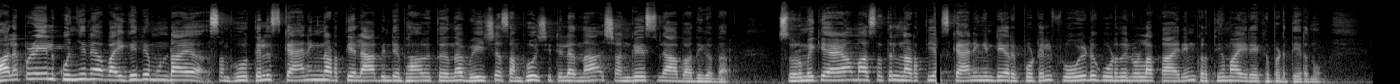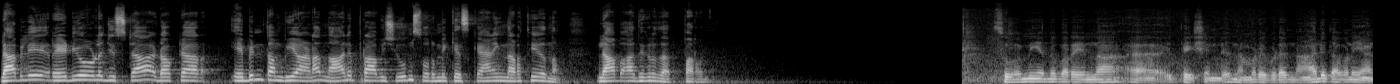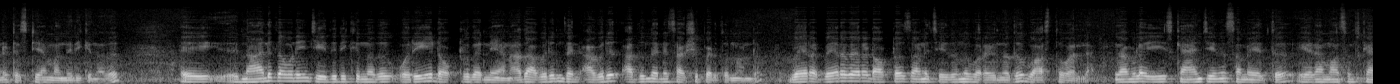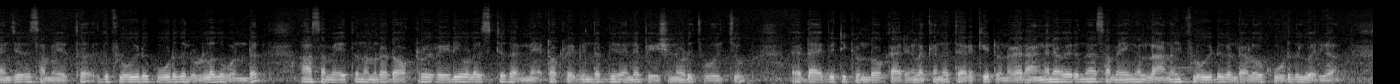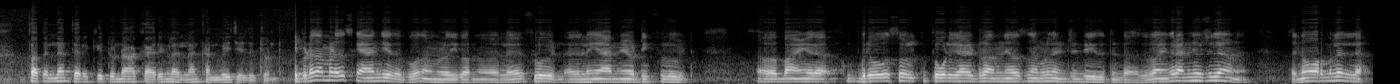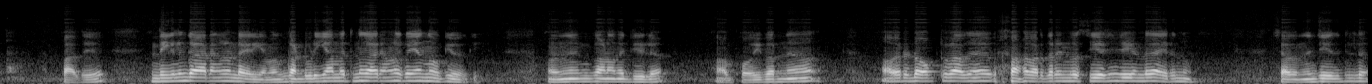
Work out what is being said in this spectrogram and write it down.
ആലപ്പുഴയിൽ കുഞ്ഞിന് വൈകല്യമുണ്ടായ സംഭവത്തിൽ സ്കാനിംഗ് നടത്തിയ ലാബിന്റെ ഭാഗത്തു നിന്ന് വീഴ്ച സംഭവിച്ചിട്ടില്ലെന്ന ശങ്കേസ് ലാബ് അധികൃതർ. സുറുമിക്ക് ഏഴാം മാസത്തിൽ നടത്തിയ സ്കാനിങ്ങിന്റെ റിപ്പോർട്ടിൽ ഫ്ലൂയിഡ് കൂടുതലുള്ള കാര്യം കൃത്യമായി രേഖപ്പെടുത്തിയിരുന്നു. ലാബിലെ റേഡിയോളജിസ്റ്റ് ഡോക്ടർ എബിൻ തമ്പിയാണ് നാല് പ്രാവശ്യവും സുറുമിക്ക് സ്കാനിംഗ് നടത്തിയതെന്നും ലാബ് അധികൃതർ പറഞ്ഞു. സുമി എന്ന് പറയുന്ന പേഷ്യന്റ് നമ്മുടെ ഇവിടെ നാല് തവണയാണ് ടെസ്റ്റ് ചെയ്യാൻ വന്നിരിക്കുന്നത്. നാല് തവണയും ചെയ്തിരിക്കുന്നത് ഒരേ ഡോക്ടർ തന്നെയാണ്. അത് അവരും തന്നെ അവർ അതും തന്നെ സാക്ഷ്യപ്പെടുത്തുന്നുണ്ട്. വേറെ വേറെ വേറെ ഡോക്ടേഴ്സാണ് ചെയ്തതെന്ന് പറയുന്നത് വാസ്തവമല്ല നമ്മൾ ഈ സ്കാൻ ചെയ്യുന്ന സമയത്ത് ഏഴാം മാസം സ്കാൻ ചെയ്ത സമയത്ത് ഇത് ഫ്ലൂയിഡ് കൂടുതലുള്ളത് കൊണ്ട് ആ സമയത്ത് നമ്മുടെ ഡോക്ടർ റേഡിയോളജിസ്റ്റ് തന്നെ ഡോക്ടർ എബിൻ തമ്പി തന്നെ പേഷ്യനോട് ചോദിച്ചു ഡയബറ്റിക് ഉണ്ടോ കാര്യങ്ങളൊക്കെ ഒന്ന് തിരക്കിയിട്ടുണ്ട്. കാരണം അങ്ങനെ വരുന്ന സമയങ്ങളിലാണ് ഈ ഫ്ലൂയിഡുകളുടെ അളവ് കൂടുതൽ വരിക. അപ്പോൾ അതെല്ലാം തിരക്കിയിട്ടുണ്ട് ആ കാര്യങ്ങളെല്ലാം കൺവേ ചെയ്തിട്ടുണ്ട്. ഇവിടെ നമ്മൾ സ്കാൻ ചെയ്തപ്പോൾ നമ്മൾ ഈ പറഞ്ഞ പോലെ ഫ്ലൂയിഡ് അല്ലെങ്കിൽ ആംനിയോട്ടിക് ഫ്ലൂയിഡ് ഭയങ്കര ഗ്രോസ് പോളിഹൈഡ്രോ അമിനോസ് നമ്മൾ മെൻഷൻ ചെയ്തിട്ടുണ്ട്. അത് ഭയങ്കര അന്വേഷിലാണ് അത് നോർമൽ അല്ല. അപ്പം അത് എന്തെങ്കിലും കാരണങ്ങളുണ്ടായിരിക്കാം. നമുക്ക് കണ്ടുപിടിക്കാൻ പറ്റുന്ന കാര്യങ്ങളൊക്കെ ഞാൻ നോക്കി നോക്കി. അതൊന്നും നമുക്ക് കാണാൻ പറ്റിയില്ല. അപ്പോൾ ഈ പറഞ്ഞ അവർ ഡോക്ടർ അതിന് ഫർദർ ഇൻവെസ്റ്റിഗേഷൻ ചെയ്യേണ്ടതായിരുന്നു. പക്ഷെ അതൊന്നും ചെയ്തിട്ടില്ല.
